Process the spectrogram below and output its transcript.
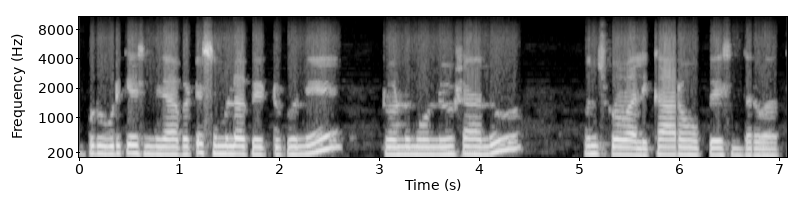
ఇప్పుడు ఉడికేసింది కాబట్టి సిమ్లో పెట్టుకుని రెండు మూడు నిమిషాలు ఉంచుకోవాలి. కారం ఉప్పు వేసిన తర్వాత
